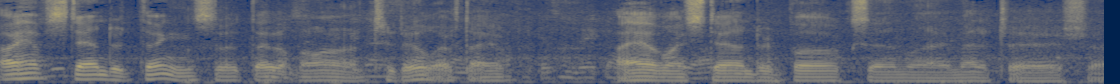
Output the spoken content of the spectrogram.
I have standard things that I don't know on a to-do list. I have I have my standard books and my meditation,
